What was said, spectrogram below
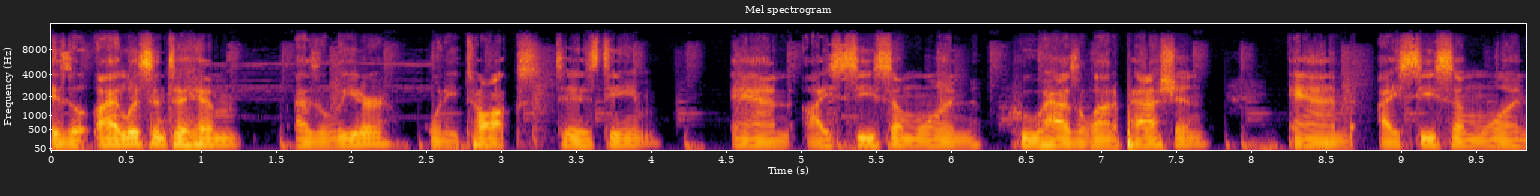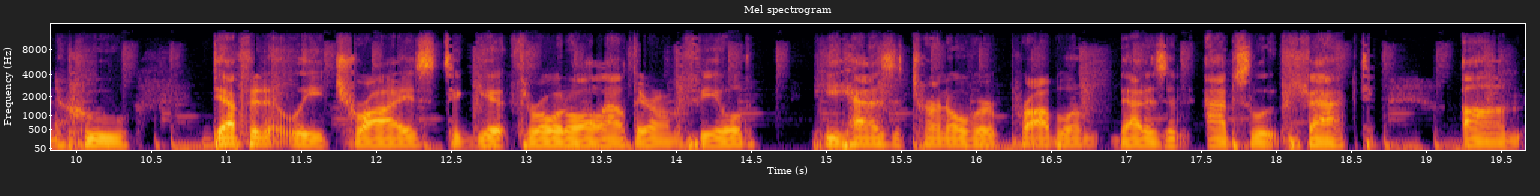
is. A, I listen to him as a leader when he talks to his team, and I see someone who has a lot of passion, and I see someone who definitely tries to get throw it all out there on the field. He has a turnover problem. That is an absolute fact. Um,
